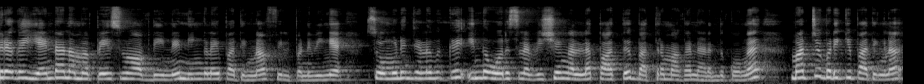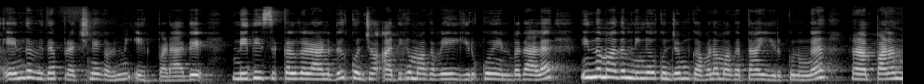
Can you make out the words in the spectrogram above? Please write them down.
பிறகு ஏண்டா நம்ம பேசணும் அப்படின்னு நீங்களே பார்த்தீங்கன்னா ஃபீல் பண்ணுவீங்க. ஸோ முடிஞ்ச அளவுக்கு இந்த ஒரு சில விஷயங்களில் பார்த்து பத்திரமாக நடந்துக்கோங்க. மற்றபடிக்கு பார்த்தீங்கன்னா எந்தவித பிரச்சனைகளும் ஏற்படாது. நிதி சிக்கல்களானது கொஞ்சம் கொஞ்சம் அதிகமாகவே இருக்கும் என்பதால் இந்த மாதம் நீங்கள் கொஞ்சம் கவனமாகத்தான் இருக்கணுங்க. பணம்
